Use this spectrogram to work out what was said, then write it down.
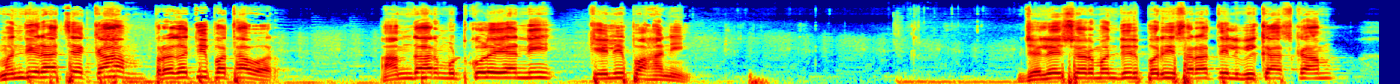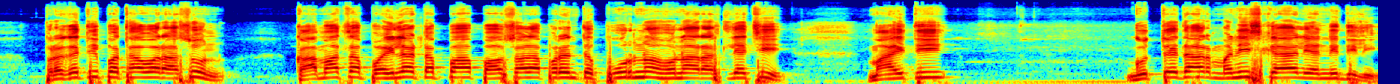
मंदिराचे काम प्रगतीपथावर आमदार मुटकुळे यांनी केली पाहणी. जलेश्वर मंदिर परिसरातील विकास काम प्रगतीपथावर असून कामाचा पहिला टप्पा पावसाळ्यापर्यंत पूर्ण होणार असल्याची माहिती गुत्तेदार मनीष कयाल यांनी दिली.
